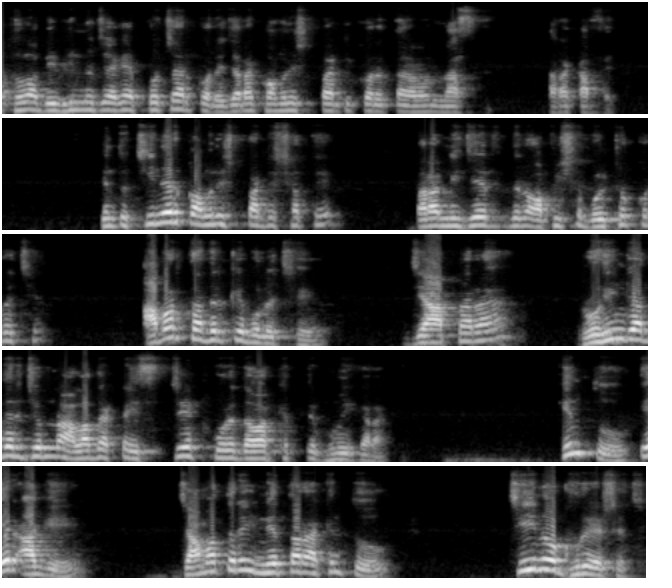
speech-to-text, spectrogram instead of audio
অথবা বিভিন্ন জায়গায় প্রচার করে, যারা কমিউনিস্ট পার্টি করে তারা নাস্তিক, তারা কাফের। কিন্তু চীনের কমিউনিস্ট পার্টির সাথে তারা নিজেদের অফিসে বৈঠক করেছে। আবার তাদেরকে বলেছে যে আপনারা রোহিঙ্গাদের জন্য আলাদা একটা স্টেট করে দেওয়ার ক্ষেত্রে ভূমিকা রাখেন। কিন্তু এর আগে জামাতের এই নেতারা কিন্তু চীনও ঘুরে এসেছে।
